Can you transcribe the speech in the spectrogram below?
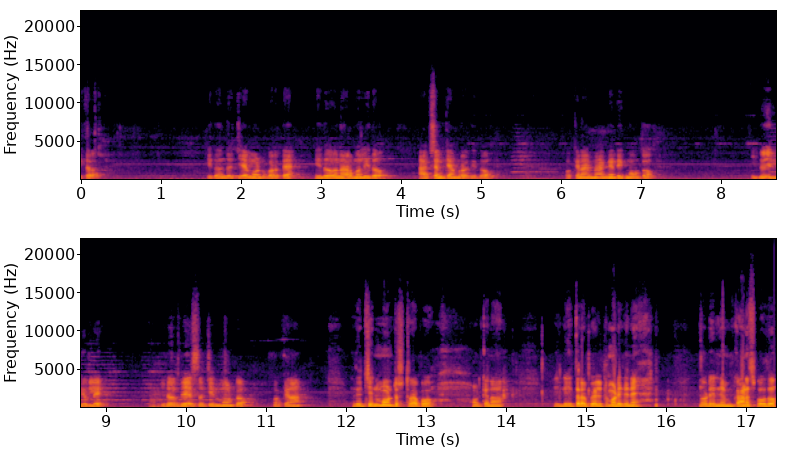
ಈ ಥರ ಇದೊಂದು ಜೆ ಮೌಂಟ್ ಬರುತ್ತೆ. ಇದು ನಾರ್ಮಲ್ ಇದು. ಆಕ್ಷನ್ ಕ್ಯಾಮ್ರಾದ ಇದು. ಓಕೆನಾ ಮ್ಯಾಗ್ನೆಟಿಕ್ ಮೌಂಟು ಇದು ಇಲ್ಲಿರಲಿ ಇದು ಬೇಸ್ ಚಿನ್ ಮೌಂಟು ಓಕೆನಾ ಇದು ಚಿನ್ ಮೌಂಟ್ ಸ್ಟ್ರಾಪು ಓಕೆನಾ ಇಲ್ಲಿ ಈ ಥರ ಬೆಲ್ಟ್ ಮಾಡಿದ್ದೀನಿ. ನೋಡಿ ನಿಮ್ಗೆ ಕಾಣಿಸ್ಬೋದು.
